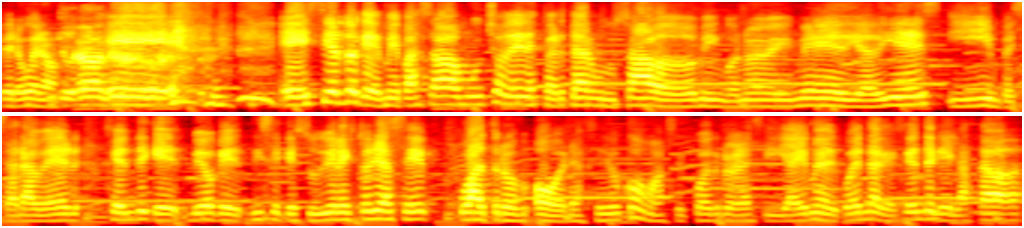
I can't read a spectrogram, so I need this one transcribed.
Pero bueno, Claro. eh, es cierto que me pasaba mucho de despertarme un sábado, domingo, nueve y media, 10 y empezar a ver gente que veo que dice que subió la historia hace cuatro horas. Y digo, ¿cómo hace cuatro horas? Y ahí me doy cuenta que gente que la estaba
